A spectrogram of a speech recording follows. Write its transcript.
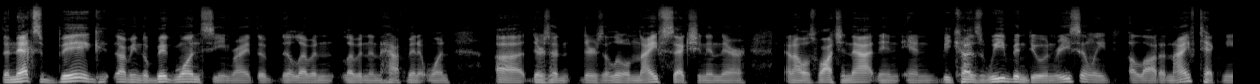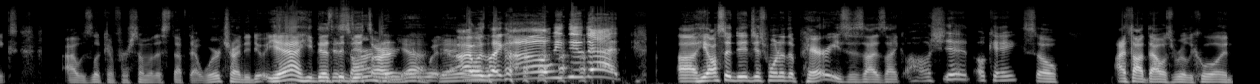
the next big, I mean, the big one scene, right? The, the 11, 11 and a half minute one. Uh, there's a there's a little knife section in there, and I was watching that, and and because we've been doing recently a lot of knife techniques, I was looking for some of the stuff that we're trying to do. Yeah, he does the disarm. Yeah, yeah, I was like, oh, we do that. Uh, he also did just one of the parries. As I was like, oh shit, okay. So I thought that was really cool. And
